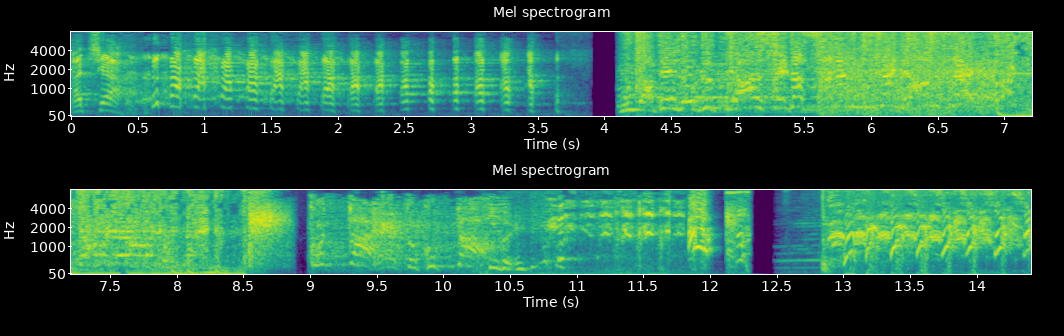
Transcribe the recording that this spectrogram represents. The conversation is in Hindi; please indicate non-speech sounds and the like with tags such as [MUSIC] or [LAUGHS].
अच्छा। लोग प्यार से मुझे कुत्ता है तो कुत्ता। [LAUGHS]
